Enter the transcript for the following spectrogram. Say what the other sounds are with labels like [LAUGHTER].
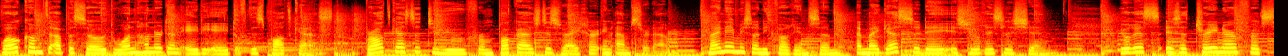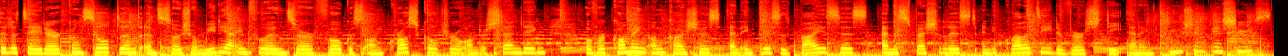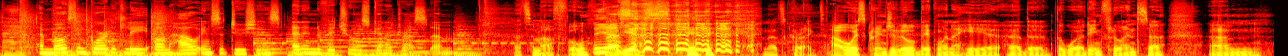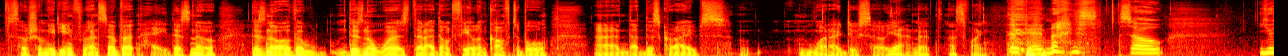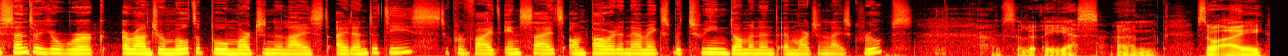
Welcome to episode 188 of this podcast, broadcasted to you from Pakhuis de Zwijger in Amsterdam. My name is Annick van Rinsum, and my guest today is Joris Lechêne. Joris is a trainer, facilitator, consultant, and social media influencer focused on cross cultural understanding, overcoming unconscious and implicit biases, and a specialist in equality, diversity, and inclusion issues, and most importantly, on how institutions and individuals can address them. That's a mouthful. Yes. yes. [LAUGHS] [LAUGHS] That's correct. I always cringe a little bit when I hear uh, the the word influencer, um, social media influencer. But hey, there's no there's no other there's no words that I don't feel uncomfortable uh, that describes what I do. So yeah, that that's fine. Okay, [LAUGHS] nice. So you center your work around your multiple marginalized identities to provide insights on power dynamics between dominant and marginalized groups. Absolutely, yes. Um, so I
